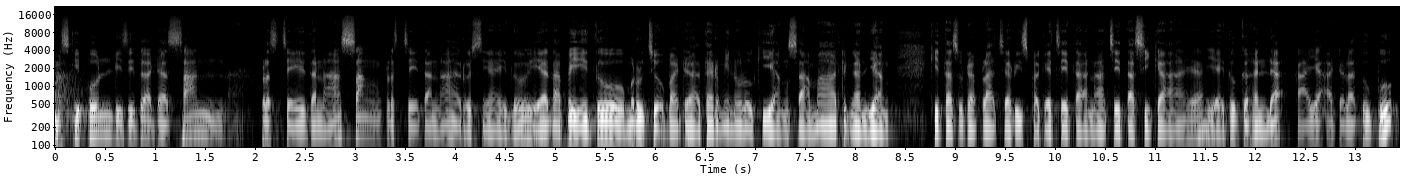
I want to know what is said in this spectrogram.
Meskipun di situ ada san plus cetana, sang plus cetana harusnya itu ya, tapi itu merujuk pada terminologi yang sama dengan yang kita sudah pelajari sebagai cetana, cetasika ya, yaitu kehendak kaya adalah tubuh,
